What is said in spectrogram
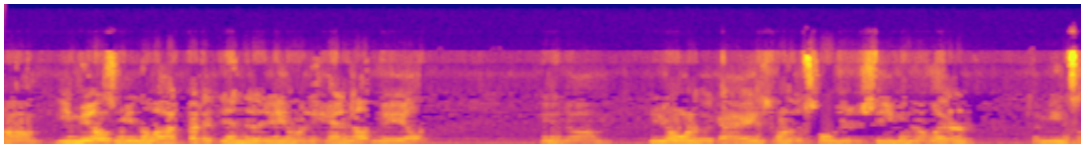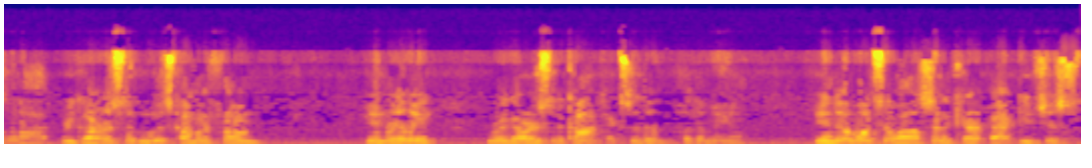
Um, emails mean a lot, but at the end of the day, when you hand out mail, and, um, you're one of the guys, one of the soldiers receiving a letter, that means a lot, regardless of who it's coming from, and really, regardless of the context of the, of the mail. You know, once in a while, send a care package, just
